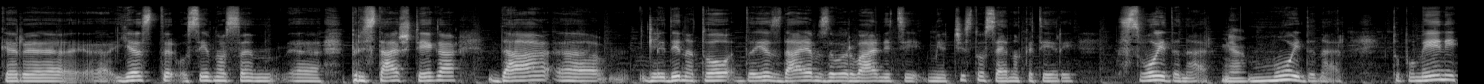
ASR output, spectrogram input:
ker uh, jaz osebno sem uh, pristaš tega, da uh, glede na to, da jaz dajem zavarovanje, zavarovalnici, mi je čisto vseeno, kateri, svoj denar, ja. moj denar. To pomeni,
